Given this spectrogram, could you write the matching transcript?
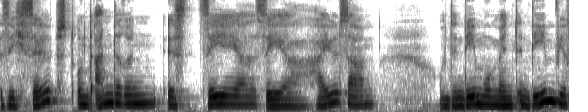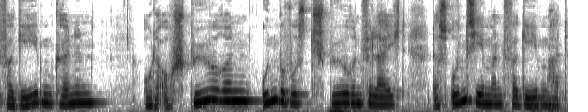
sich selbst und anderen ist sehr, sehr heilsam. Und in dem Moment, in dem wir vergeben können oder auch spüren, unbewusst spüren vielleicht, dass uns jemand vergeben hat,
